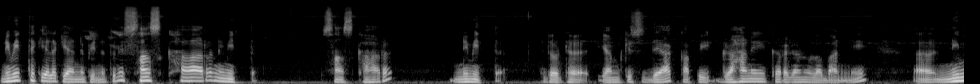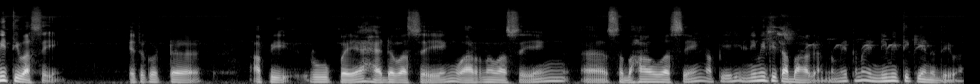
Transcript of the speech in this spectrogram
නිමිත්ත කියලා කියන්නේ පින්නතුනේ සංස්කාර නිමිත්ත. සංස්කාර නිමිත්ත. එතකොට යම් කිසි දෙයක් අපි ග්‍රහණය කරගනු ලබන්නේ නිමිති වශයෙන්. එතකොට අපි රූපය හැඩ වශයෙන්, වර්ණ වශයෙන්, ස්වභාව වශයෙන් අපි නිමිති තබා ගන්නවා. මේ තමයි නිමිති කියන දේවල්.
